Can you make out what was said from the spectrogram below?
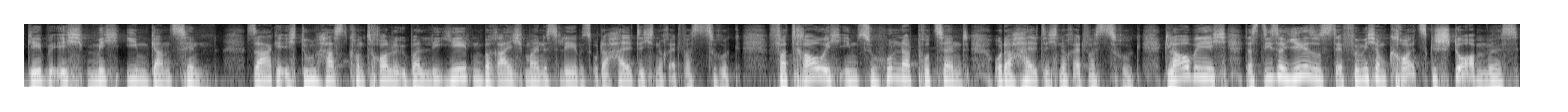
gebe ich mich ihm ganz hin. Sage ich, du hast Kontrolle über jeden Bereich meines Lebens oder halte ich noch etwas zurück? Vertraue ich ihm zu 100 Prozent oder halte ich noch etwas zurück? Glaube ich, dass dieser Jesus, der für mich am Kreuz gestorben ist,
